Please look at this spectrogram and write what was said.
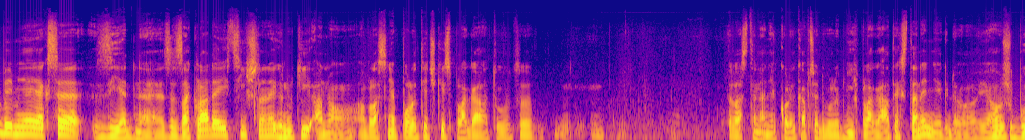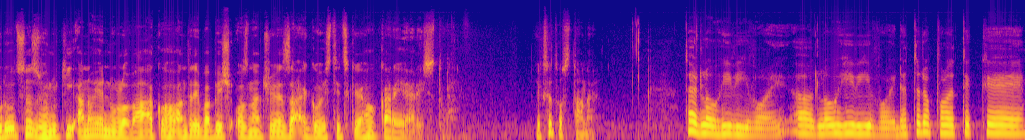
by mě, jak se z jedné ze zakládajících členek hnutí ANO a vlastně političky z plagátu, to byla jste na několika předvolebních plagátech, stane někdo, jehož budoucnost v hnutí ANO je nulová a koho Andrej Babiš označuje za egoistického kariéristu. Jak se to stane? To je dlouhý vývoj. Eh, dlouhý vývoj. Jdete do politiky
